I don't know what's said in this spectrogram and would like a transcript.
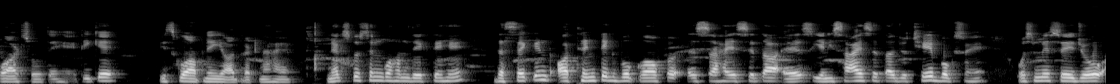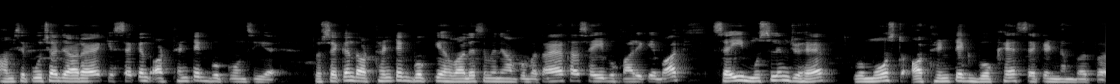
پارٹس ہوتے ہیں، ٹھیک ہے؟ اس کو آپ نے یاد رکھنا ہے۔ نیکسٹ کوشچن کو ہم دیکھتے ہیں the second authentic book of ستا ایس یعنی ستا جو چھ بکس ہیں اس میں سے جو ہم سے پوچھا جا رہا ہے کہ سیکنڈ آتھینٹک بک کون سی ہے؟ تو سیکنڈ آتھینٹک بک کے حوالے سے میں نے آپ کو بتایا تھا، صحیح بخاری کے بعد صحیح مسلم جو ہے وہ موسٹ آتھینٹک بک ہے سیکنڈ نمبر پر۔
